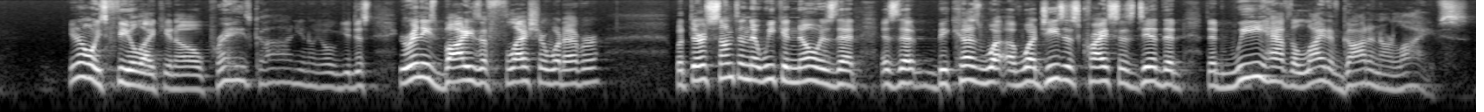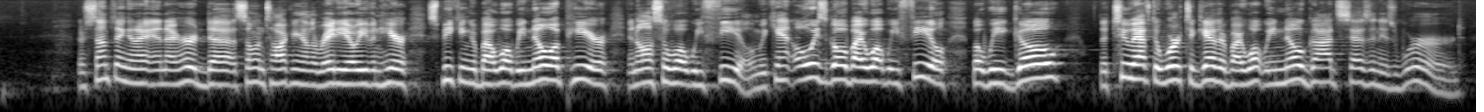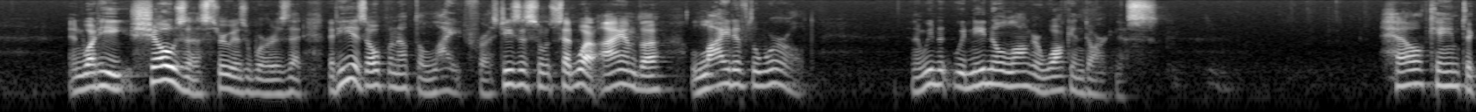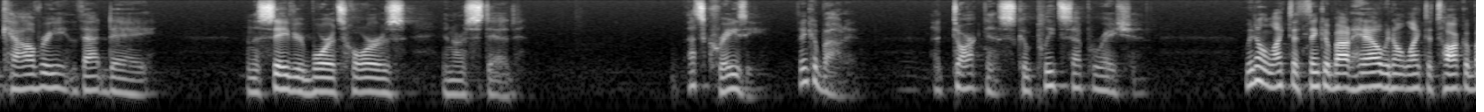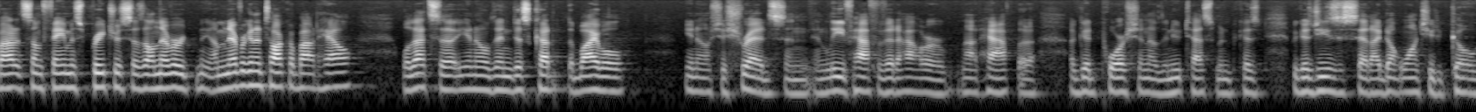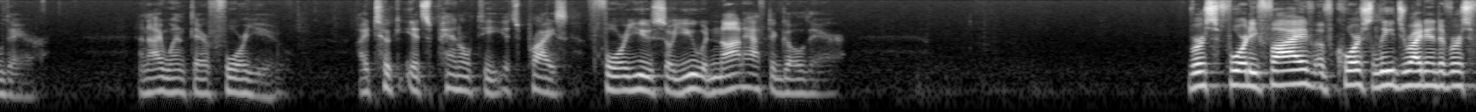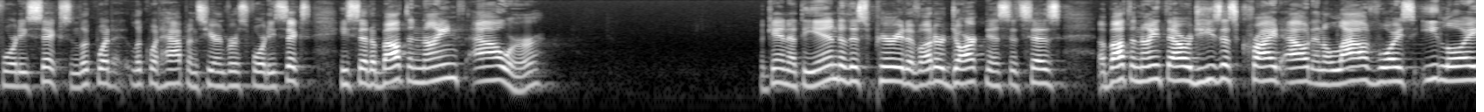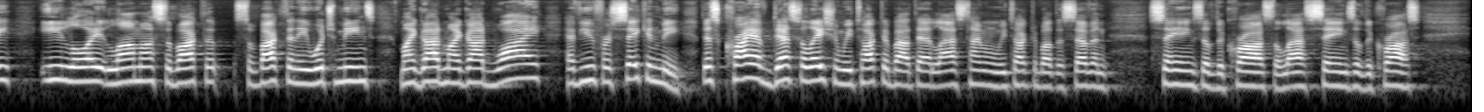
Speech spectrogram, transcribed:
You don't always feel like, you know, praise God, you know, you just, you're in these bodies of flesh or whatever. But there's something that we can know is that, is that because of what Jesus Christ has did, that, that we have the light of God in our lives. There's something, and I, and I heard uh, someone talking on the radio, even here, speaking about what we know up here and also what we feel. And we can't always go by what we feel, but we go, the two have to work together by what we know God says in His Word. And what He shows us through His Word is that, that He has opened up the light for us. Jesus said, What? I am the light of the world. And we, we need no longer walk in darkness. Hell came to Calvary that day, and the Savior bore its horrors in our stead. That's crazy. Think about it. That darkness, complete separation. We don't like to think about hell. We don't like to talk about it. Some famous preacher says, "I'll never, I'm never going to talk about hell." Well, that's uh, you know, then just cut the Bible, you know, to shreds and, and leave half of it out, or not half, but a, a good portion of the New Testament because, because Jesus said, I don't want you to go there. And I went there for you. I took its penalty, its price for you, so you would not have to go there. Verse 45, of course, leads right into verse 46. And look what, look what happens here in verse 46. He said, About the ninth hour, again, at the end of this period of utter darkness, it says, about the ninth hour, Jesus cried out in a loud voice, Eloi, Eloi, Lama Sabachthani, which means, My God, my God, why have you forsaken me? This cry of desolation, we talked about that last time when we talked about the seven sayings of the cross, the last sayings of the cross.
